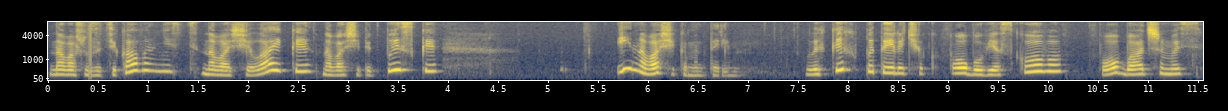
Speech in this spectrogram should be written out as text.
на вашу зацікавленість, на ваші лайки, на ваші підписки і на ваші коментарі. Легких петелечок. Обов'язково побачимось!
